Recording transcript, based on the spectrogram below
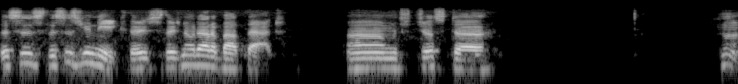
This is this is unique. There's there's no doubt about that. Um, it's just uh, huh.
